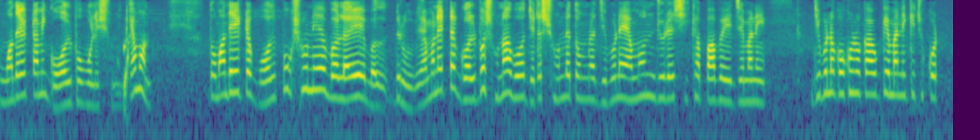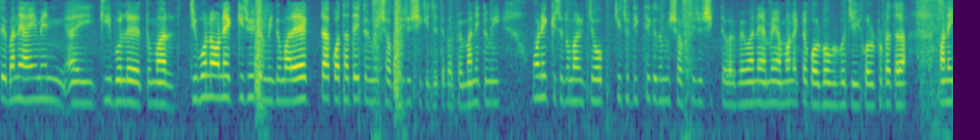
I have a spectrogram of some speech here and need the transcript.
তোমাদের একটা আমি গল্প বলে শুনি, কেমন? তোমাদের একটা গল্প শুনে বলে বলতে এমন একটা গল্প শোনাবো যেটা শুনলে তোমরা জীবনে এমন জুড়ে শিক্ষা পাবে যে মানে জীবনে কখনো কাউকে মানে কিছু করতে মানে আই মিন এই কি বলে তোমার, জীবনে অনেক কিছুই তুমি তোমার একটা কথাতেই তুমি সব কিছু শিখে যেতে পারবে। মানে তুমি অনেক কিছু তোমার সব কিছু দিক থেকে তুমি সব কিছু শিখতে পারবে। মানে আমি এমন একটা গল্প বলব যে গল্পটা দ্বারা মানে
